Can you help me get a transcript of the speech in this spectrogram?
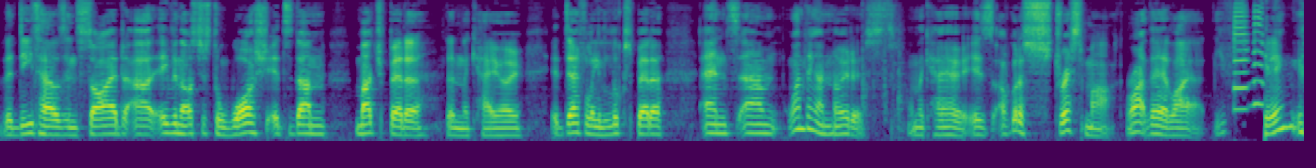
The details inside, uh, even though it's just a wash, it's done much better than the KO. It definitely looks better. And um, one thing I noticed on the KO is I've got a stress mark right there. Like, are you kidding?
